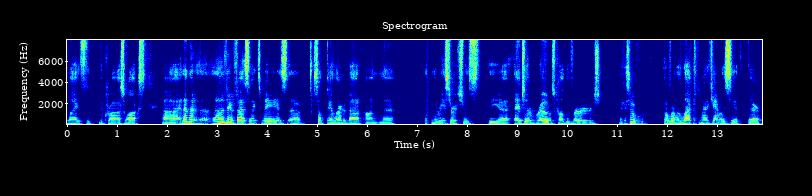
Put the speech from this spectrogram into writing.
lights, the, the crosswalks. Uh, and then the, uh, other thing that fascinates me is uh, something I learned about on the in the research is the uh, edge of the road was called the verge. Like I said, over, over on the left, I can't really see it there,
